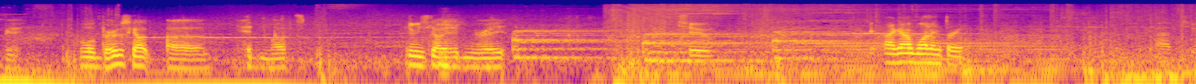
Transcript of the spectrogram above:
Okay. Well, Burb's got uh hidden left. Jimmy's got hidden right. Two. I got one and three. I have two.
